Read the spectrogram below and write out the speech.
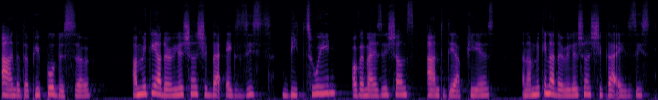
and the people they serve. I'm looking at the relationship that exists between organizations and their peers. And I'm looking at the relationship that exists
